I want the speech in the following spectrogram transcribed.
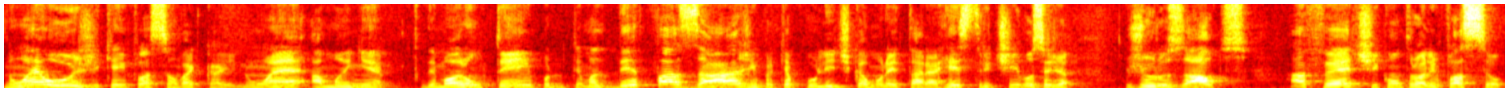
não é hoje que a inflação vai cair, não é amanhã. Demora um tempo, tem uma defasagem para que a política monetária restritiva, ou seja, juros altos, afete e controle a inflação.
